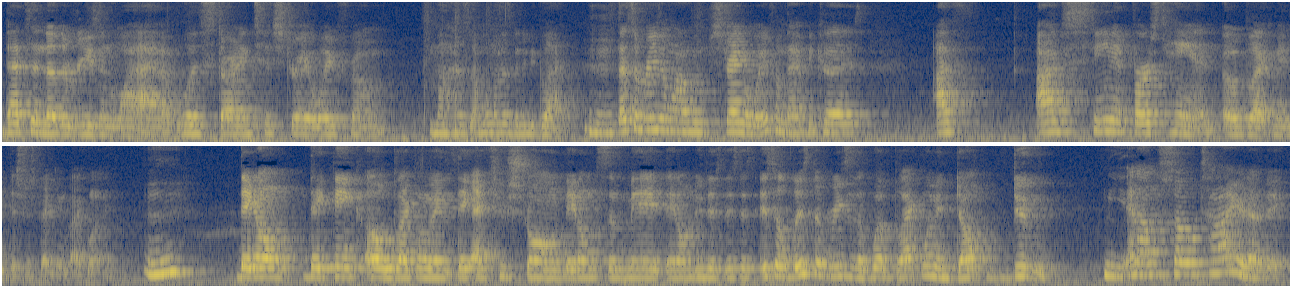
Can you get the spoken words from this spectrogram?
that's another reason why I was starting to stray away from my husband. I want my husband to be black. Mm-hmm. That's the reason why I'm straying away from that because I've I've seen it firsthand of black men disrespecting black women. Mm-hmm. They don't. They think, oh, black women, they act too strong. They don't submit. They don't do this, this, this. It's a list of reasons of what black women don't do, Yeah. and I'm so tired of it.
